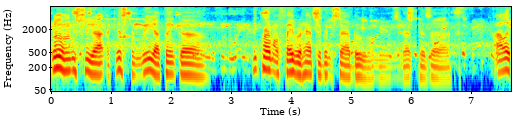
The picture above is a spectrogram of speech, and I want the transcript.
Well, let me see. I, I guess for me, I think uh, I think probably my favorite had to have been Sabu. I mean, that because uh, I like.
